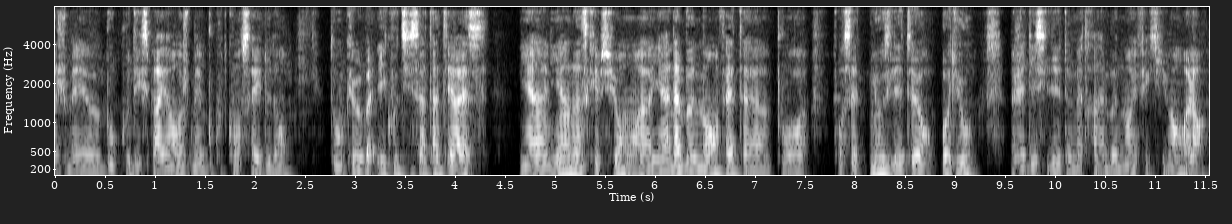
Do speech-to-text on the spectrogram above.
je mets beaucoup d'expérience, je mets beaucoup de conseils dedans. Donc bah, écoute, si ça t'intéresse, il y a un lien d'inscription, euh, il y a un abonnement en fait euh, pour, cette newsletter audio. J'ai décidé de mettre un abonnement effectivement, alors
